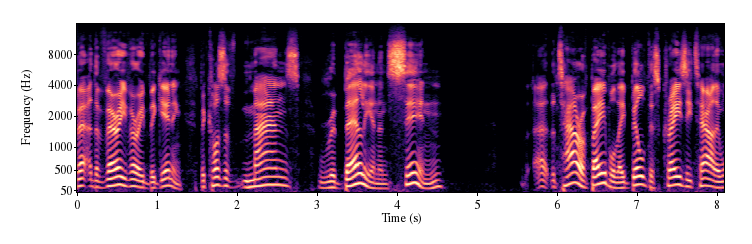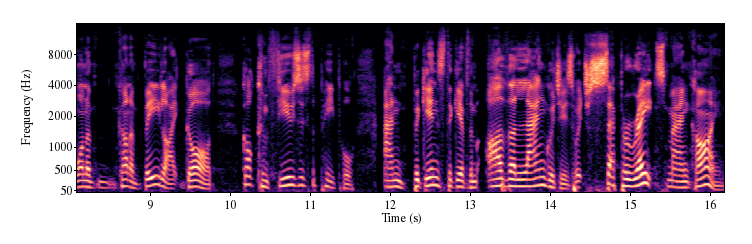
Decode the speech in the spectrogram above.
at the very, very beginning. Because of man's rebellion and sin, at the Tower of Babel, they build this crazy tower. They want to kind of be like God. God confuses the people and begins to give them other languages, which separates mankind.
